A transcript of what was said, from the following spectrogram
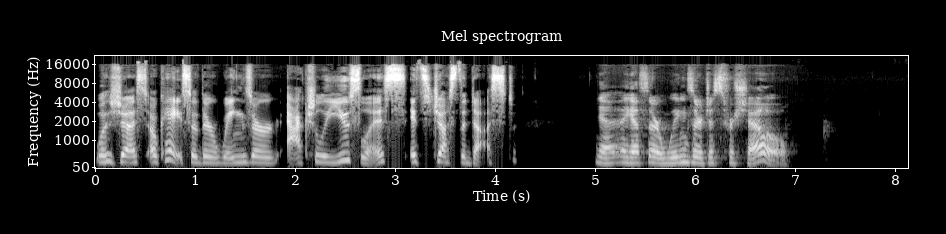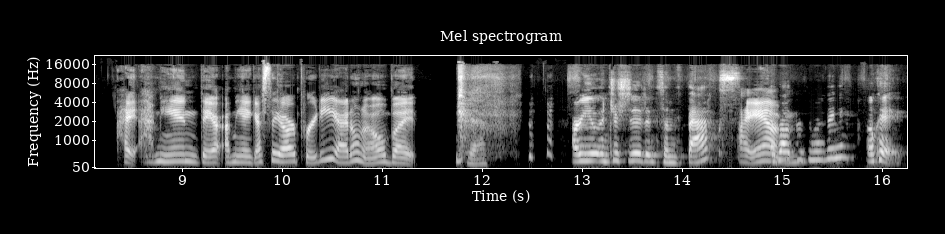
was just okay so their wings are actually useless it's just the dust Yeah, I guess their wings are just for show. i i mean they are i mean i guess they are pretty i don't know but Yeah. Are you interested in some facts i am about this movie? Okay.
